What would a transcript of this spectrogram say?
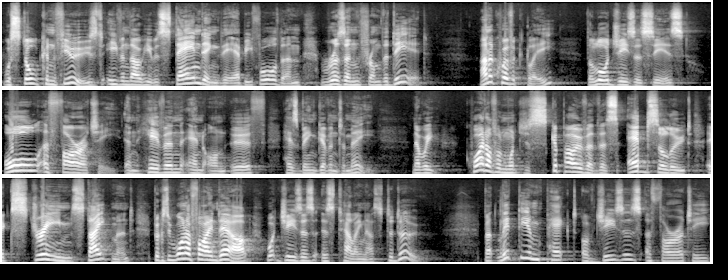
were still confused, even though he was standing there before them, risen from the dead. Unequivocally, the Lord Jesus says, All authority in heaven and on earth has been given to me. Now, we quite often want to skip over this absolute extreme statement because we want to find out what Jesus is telling us to do. But let the impact of Jesus' authority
